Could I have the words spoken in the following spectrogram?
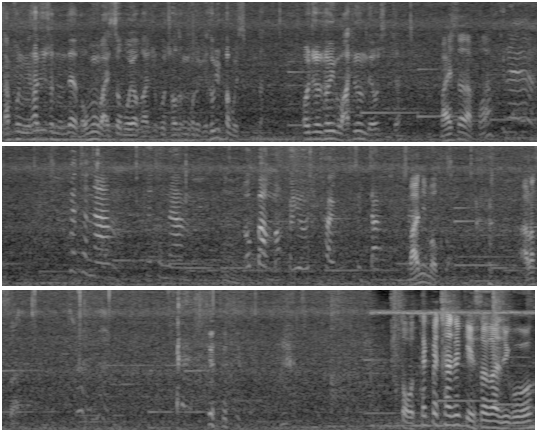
남편이 사주셨는데 너무 맛있어 보여가지고 저도 모르게 흡입하고 있습니다. 어, 저, 저 이거 맛있는데요, 진짜? 맛있어 나풍아? 베트남 베트남 오빠 먹어요. 잘 식당 많이 먹어. 알았어. 또 택배 찾을 게 있어가지고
